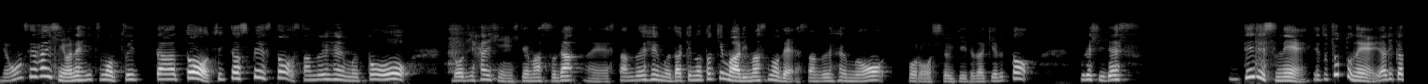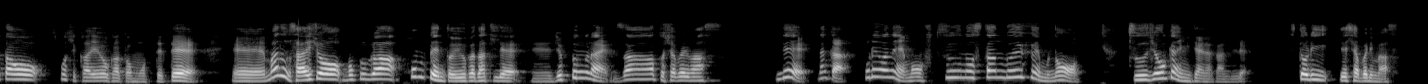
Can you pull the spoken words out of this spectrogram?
で、音声配信はね、いつも Twitter と、Twitter スペースとスタンド FM 等を同時配信してますが、えスタンド FM だけの時もありますので、スタンド FM をフォローしておいていただけると嬉しいです。でですね、えっと、ちょっとね、やり方を少し変えようかと思ってて、えー、まず最初、僕が本編という形で、え、10分ぐらいざーっと喋ります。で、なんか、これはね、もう普通のスタンド FM の通常会みたいな感じで、一人で喋ります。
